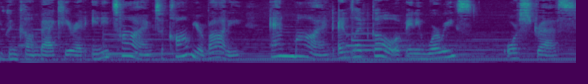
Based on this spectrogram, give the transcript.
You can come back here at any time to calm your body and mind and let go of any worries or stress.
